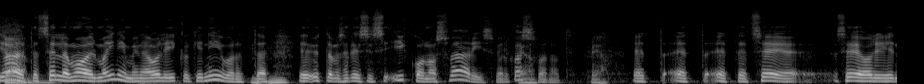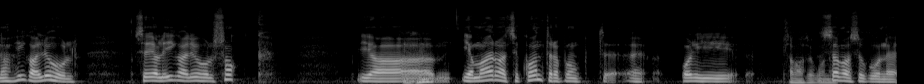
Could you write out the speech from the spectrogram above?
jah, et, et selle maailma inimene oli ikkagi niivõrd mm, -hmm. ütleme, sellises ikonosfääris veel kasvanud, et, et, et, et see, see oli noh, igal juhul, see oli igal juhul šokk ja mm, -hmm. ja ma arvan, et see kontrapunkt äh, oli samasugune, samasugune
